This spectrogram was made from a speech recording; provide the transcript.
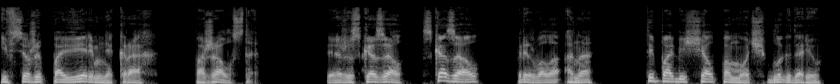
и все же поверь мне, Крах, пожалуйста. Я же сказал, сказал, прервала она. Ты пообещал помочь, благодарю.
